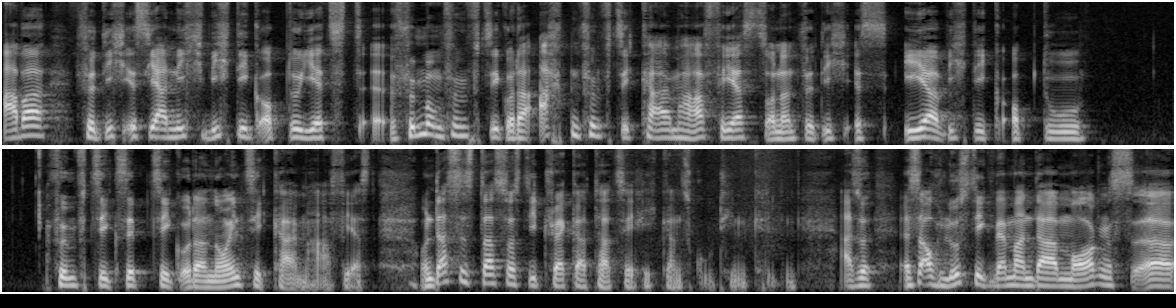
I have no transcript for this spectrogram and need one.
Aber für dich ist ja nicht wichtig, ob du jetzt 55 äh, oder 58 km/h fährst, sondern für dich ist eher wichtig, ob du 50, 70 oder 90 km/h fährst. Und das ist das, was die Tracker tatsächlich ganz gut hinkriegen. Also ist auch lustig, wenn man da morgens äh,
